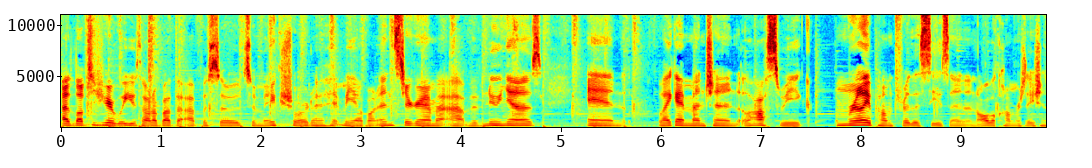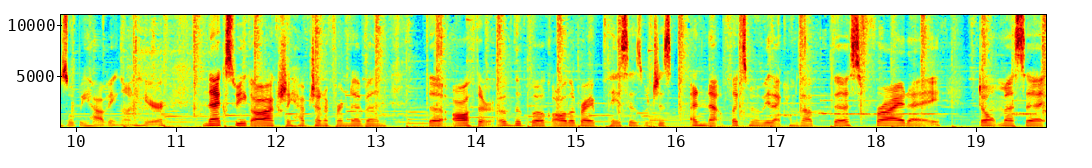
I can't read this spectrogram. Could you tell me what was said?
I'd love to hear what you thought about the episode, so make sure to hit me up on Instagram at, at Viv Nunez and like I mentioned last week, I'm really pumped for this season and all the conversations we'll be having on here. Next week, I'll actually have Jennifer Niven, the author of the book All the Bright Places, which is a Netflix movie that comes out this Friday. Don't miss it.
